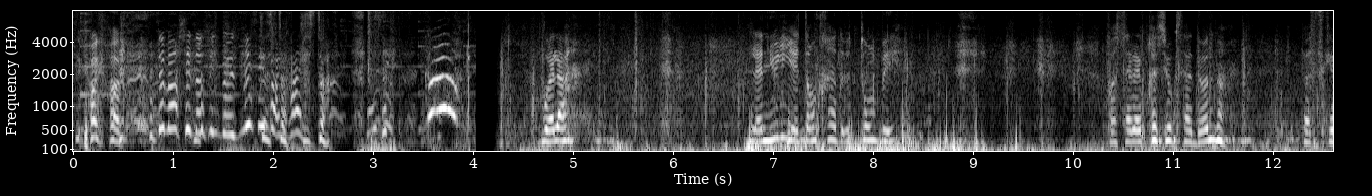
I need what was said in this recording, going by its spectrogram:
C'est pas grave. C'est marché dans une buzz, mais c'est pas Casse-toi, grave. casse-toi. Voilà. La nuit est en train de tomber. Enfin, c'est l'impression que ça donne. Parce que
